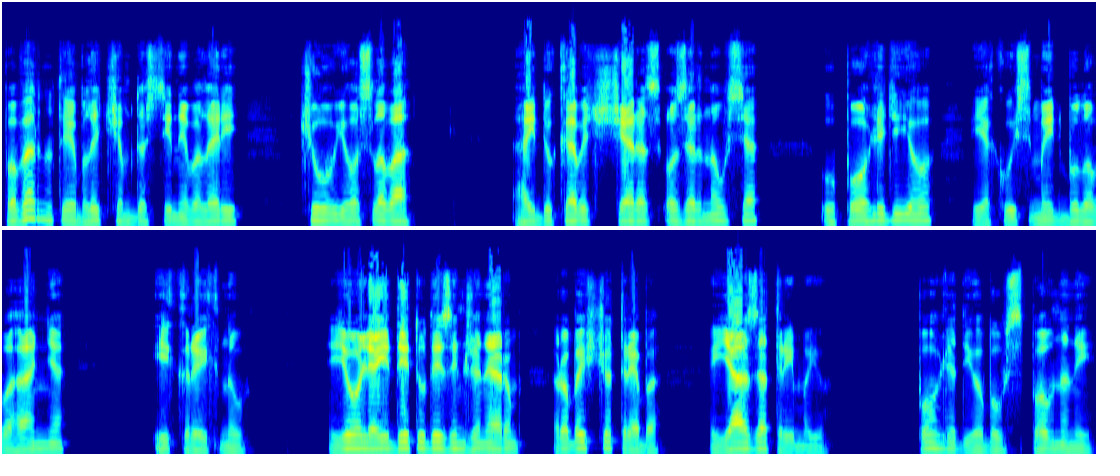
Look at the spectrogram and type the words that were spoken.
Повернутий обличчям до стіни Валерій чув його слова. Гайдукевич ще раз озирнувся, у погляді його якусь мить було вагання, і крикнув Юля, йди туди з інженером, роби, що треба. Я затримаю. Погляд його був сповнений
